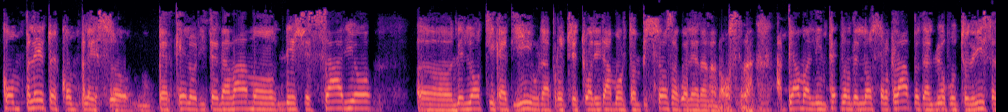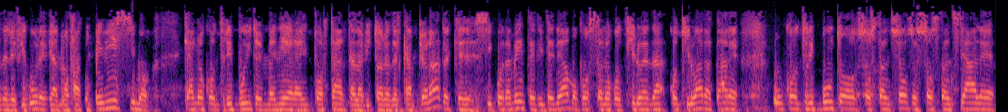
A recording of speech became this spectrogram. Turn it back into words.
completo e complesso perché lo ritenevamo necessario eh, nell'ottica di una progettualità molto ambiziosa qual era la nostra. Abbiamo all'interno del nostro club, dal mio punto di vista, delle figure che hanno fatto benissimo, che hanno contribuito in maniera importante alla vittoria del campionato e che sicuramente riteniamo possano continuare a dare un contributo sostanzioso e sostanziale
